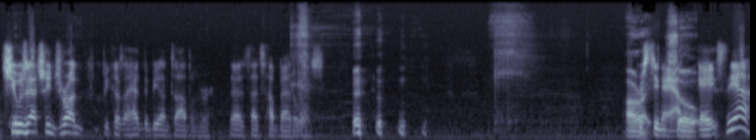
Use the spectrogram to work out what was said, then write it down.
She was actually drugged because I had to be on top of her. That's that's how bad it was. All right, Christina so Applegate. Yeah,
